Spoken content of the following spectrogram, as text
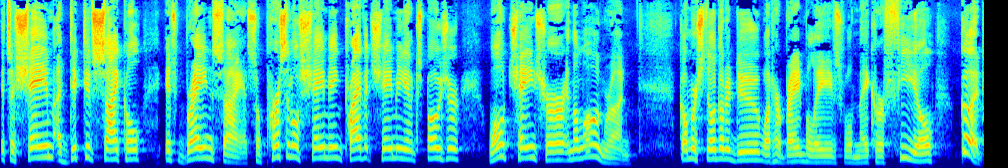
It's a shame addictive cycle. It's brain science. So personal shaming, private shaming, and exposure won't change her in the long run. Gomer's still going to do what her brain believes will make her feel good.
